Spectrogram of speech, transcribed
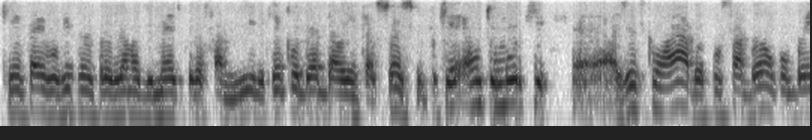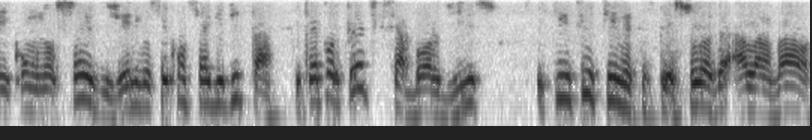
quem está envolvido no programa de médico da família, quem puder dar orientações, porque é um tumor que, é, às vezes, com água, com sabão, com banho, com noções de higiene, você consegue evitar. Então é importante que se aborde isso e que ensine essas pessoas a lavar,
